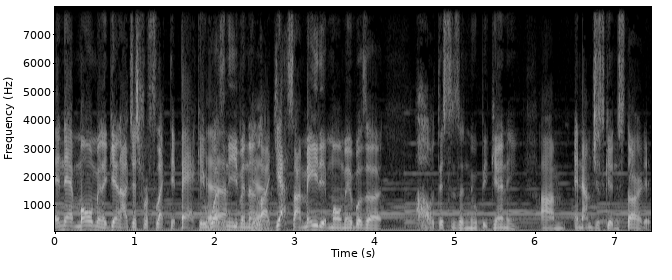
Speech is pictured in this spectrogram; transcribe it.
in that moment, again, I just reflected back. It yeah, wasn't even a yeah. like, yes, I made it moment. It was a, oh, this is a new beginning, um, and I'm just getting started.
